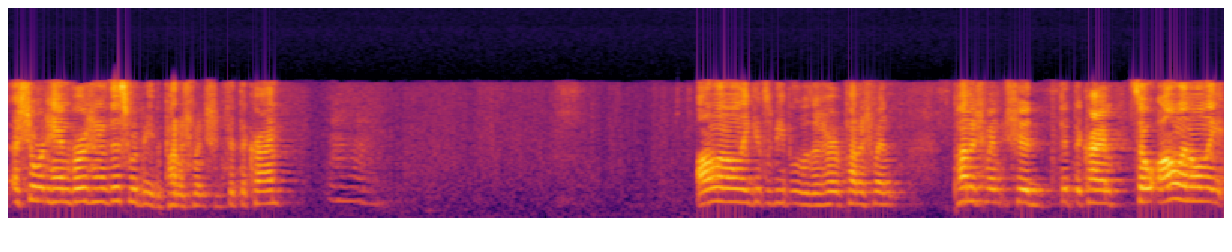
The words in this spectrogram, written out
a shorthand version of this would be the punishment should fit the crime. All and only guilty people who deserve punishment. Punishment should fit the crime. So all and only,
